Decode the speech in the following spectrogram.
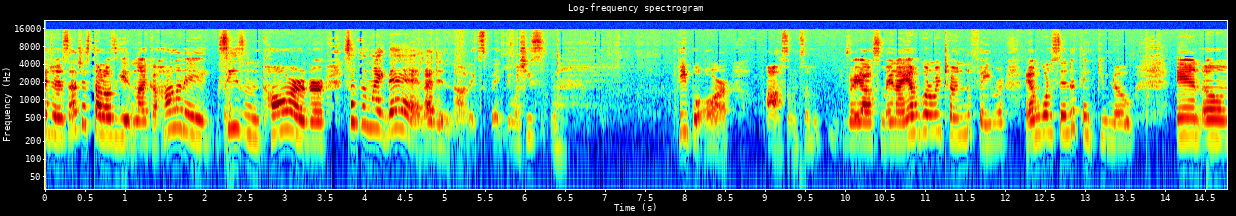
address, I just thought I was getting like a holiday season card or something like that. I did not expect it when she's people are awesome, so very awesome, and I am going to return the favor. I am going to send a thank you note, and um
